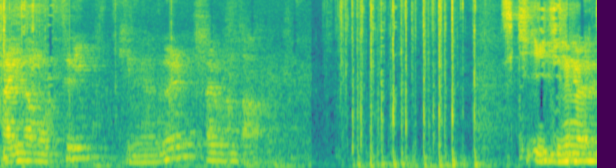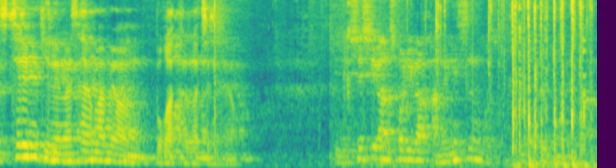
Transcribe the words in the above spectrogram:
Dynamo Stream 기능을 사용한다. 기- 이 기능을 stream 기능을 사용하면 뭐가 달라지나요? 실시간 처리가 가능해지는 거죠. 어떻게 보면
